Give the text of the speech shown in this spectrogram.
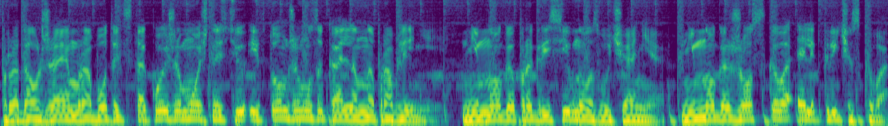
Продолжаем работать с такой же мощностью и в том же музыкальном направлении. Немного прогрессивного звучания, немного жесткого электрического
